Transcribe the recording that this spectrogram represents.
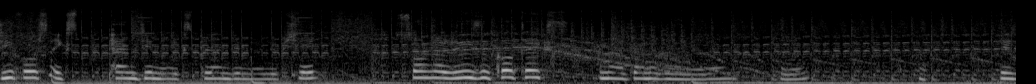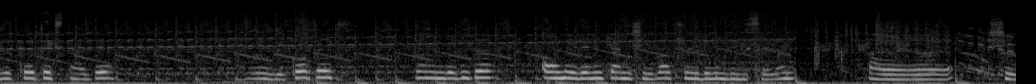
GeForce Expenge mi Expenge mi öyle bir şey Sonra Razer Cortex Nereden bilmiyorum evet. Razer Cortex nerede? Razer Cortex Yanında bir de AMD'nin kendi şeyi var çünkü benim bilgisayarım ee, şey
